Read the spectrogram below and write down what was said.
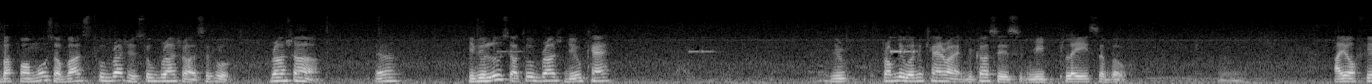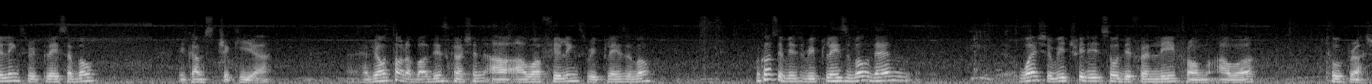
But for most of us, toothbrush is toothbrush or so brush ah. Yeah. If you lose your toothbrush, do you care? You probably wouldn't care, right? Because it's replaceable. Are your feelings replaceable? Becomes tricky, yeah. Have you all thought about this question? Are our feelings replaceable? Because if it's replaceable, then why should we treat it so differently from our toothbrush?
